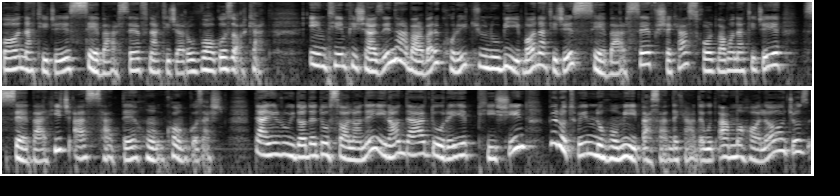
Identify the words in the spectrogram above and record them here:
با نتیجه سه بر صفر نتیجه رو واگذار کرد. این تیم پیش از این در برابر کره جنوبی با نتیجه سه بر صفر شکست خورد و با نتیجه سه بر هیچ از صد هنگ کنگ گذشت. در این رویداد دو سالانه ایران در دوره پیشین به رتبه نهمی بسنده کرده بود اما حالا جزء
